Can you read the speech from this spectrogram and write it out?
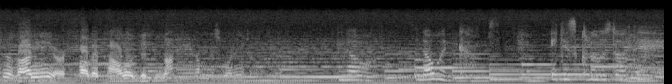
Giovanni or Father Paolo did not come this morning to No, no one comes. It is closed all day.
